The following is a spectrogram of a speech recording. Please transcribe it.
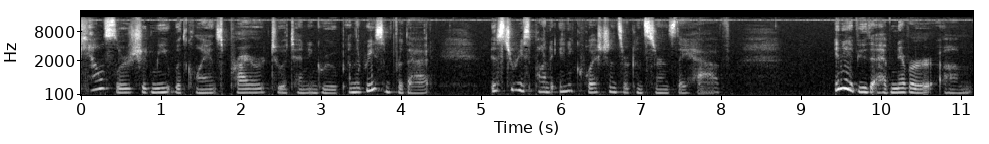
Counselors should meet with clients prior to attending group, and the reason for that is to respond to any questions or concerns they have. Any of you that have never um,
